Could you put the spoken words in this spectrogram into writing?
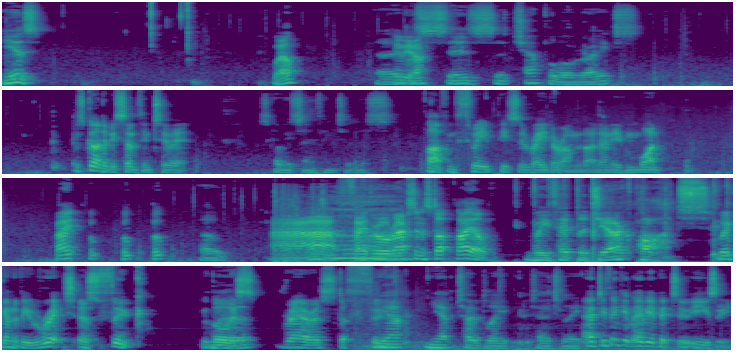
He is. Well, Uh, Here we are. this is a chapel, alright. there's got to be something to it. There's got to be something to this. Apart from three pieces of raider armor that I don't even want. Right? Oh, oh, oh. Oh. Ah, federal ration stockpile. We've hit the jackpot. We're going to be rich as fook with all Uh, this rarer stuff food. Yeah, yep, totally, totally. Uh, do you think it may be a bit too easy?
